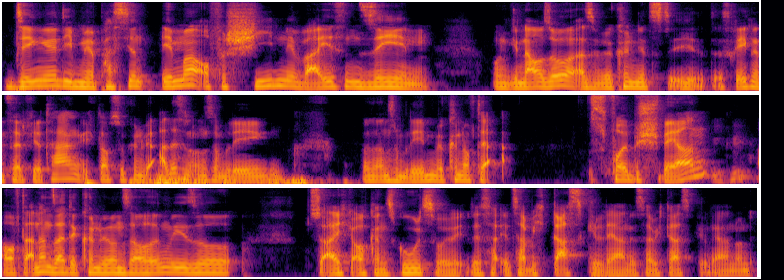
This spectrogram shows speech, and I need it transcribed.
Dinge, die mir passieren, immer auf verschiedene Weisen sehen. Und genauso, also wir können jetzt, es regnet seit vier Tagen, ich glaube, so können wir alles in unserem Leben in unserem Leben. Wir können auf der voll beschweren, mhm. aber auf der anderen Seite können wir uns auch irgendwie so, ist eigentlich auch ganz gut, so, das, jetzt habe ich das gelernt, jetzt habe ich das gelernt. Und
